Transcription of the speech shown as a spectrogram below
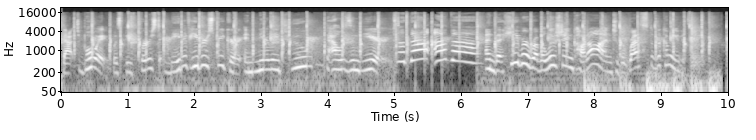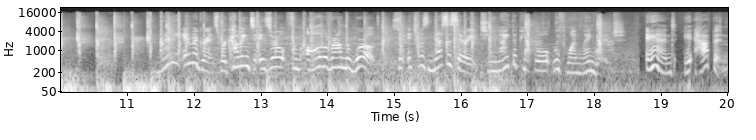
That boy was the first native Hebrew speaker in nearly 2,000 years. And the Hebrew Revolution caught on to the rest of the community. Many immigrants were coming to Israel from all around the world, so it was necessary to unite the people with one language. And it happened.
